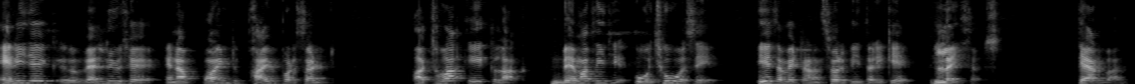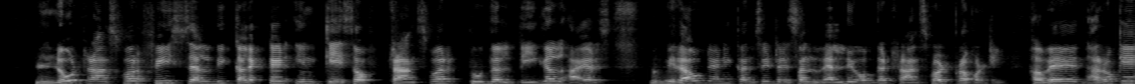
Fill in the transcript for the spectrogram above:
એની જે વેલ્યુ છે એના પોઈન્ટ ફાઈવ પર્સન્ટ અથવા એક લાખ, બેમાંથી જે ઓછું હશે એ તમે ટ્રાન્સફર ફી તરીકે લઈ શકશો. ત્યારબાદ no transfer fee shall be collected in case of transfer to the legal heirs without any consideration value of the transferred property હવે ધારો કે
